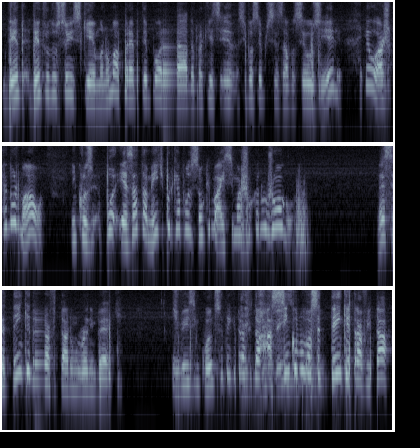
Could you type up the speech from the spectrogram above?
dentro, dentro do seu esquema, numa pré-temporada, para que se, se você precisar você use ele, eu acho que é normal. Inclusive, por- exatamente porque é a posição que mais se machuca no jogo. Né? Você tem que draftar um running back. De vez em quando você tem que draftar. Assim como você tem que draftar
